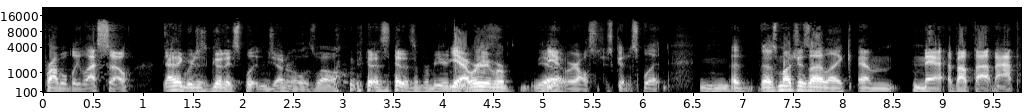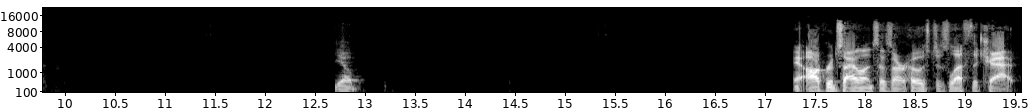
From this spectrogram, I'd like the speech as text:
probably less so. I think we're just good at split in general as well. as, as a premier Yeah, we're we're Yeah. yeah. we're also just good at split. Mhm. As, as much as I like am mad about that map. Yep. Yeah, awkward silence as our host has left the chat.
